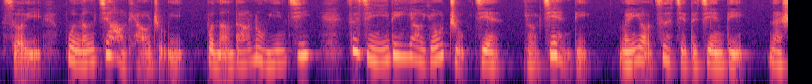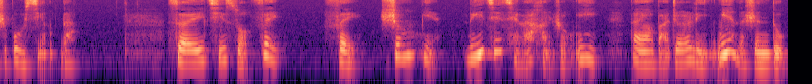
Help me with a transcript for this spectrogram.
所以不能教条主义，不能当录音机，自己一定要有主见、有见地。没有自己的见地，那是不行的。随其所废，废生灭，理解起来很容易，但要把这里面的深度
